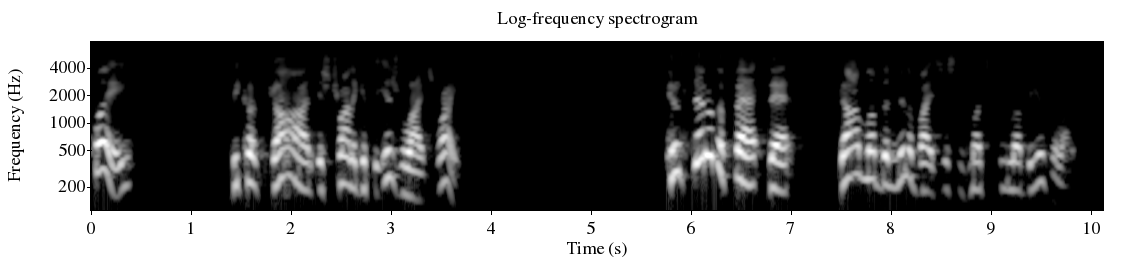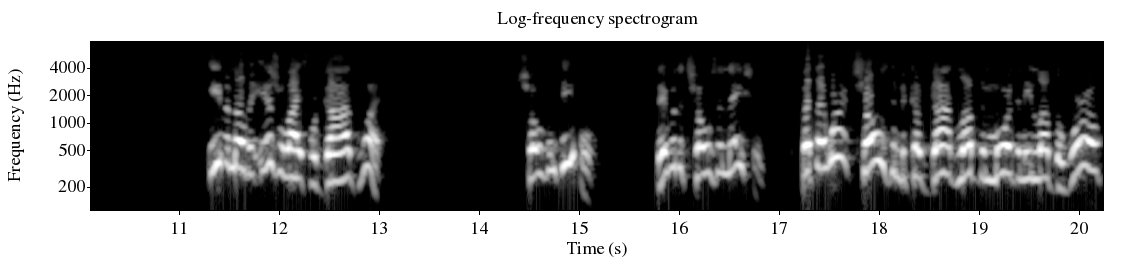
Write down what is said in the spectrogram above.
play because God is trying to get the Israelites right. Consider the fact that God loved the Ninevites just as much as he loved the Israelites. Even though the Israelites were God's what? Chosen people. They were the chosen nation. But they weren't chosen because God loved them more than he loved the world.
